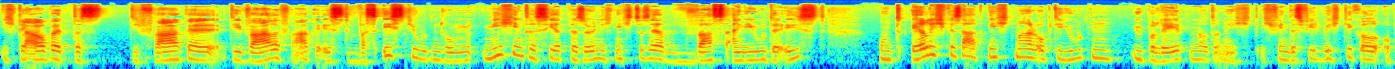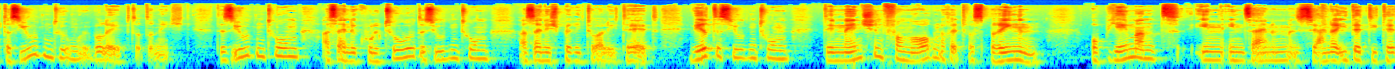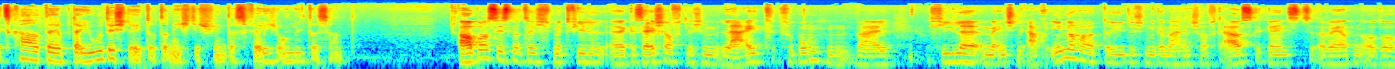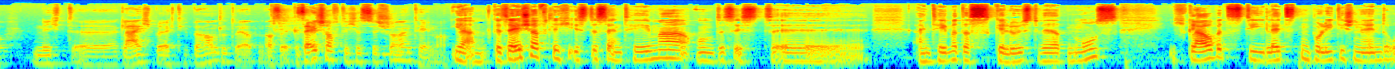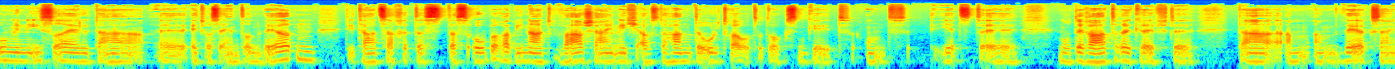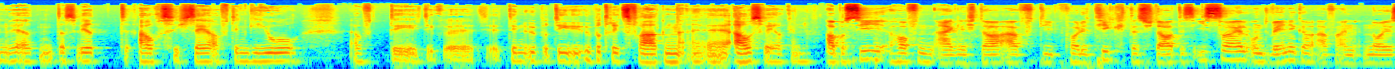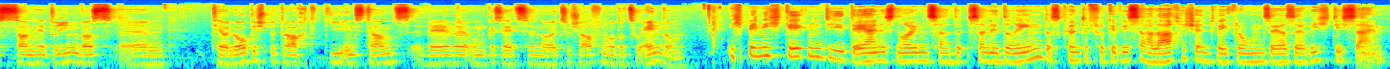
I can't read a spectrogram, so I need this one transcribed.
Ich glaube, dass die Frage, die wahre Frage ist, was ist Judentum? Mich interessiert persönlich nicht so sehr, was ein Jude ist, und ehrlich gesagt nicht mal, ob die Juden überleben oder nicht. Ich finde es viel wichtiger, ob das Judentum überlebt oder nicht. Das Judentum als eine Kultur, das Judentum als eine Spiritualität. Wird das Judentum den Menschen von morgen noch etwas bringen? Ob jemand in, in seinem, seiner Identitätskarte, ob der Jude steht oder nicht, ich finde das völlig uninteressant. Aber es ist natürlich mit viel äh, gesellschaftlichem Leid verbunden, weil viele Menschen auch innerhalb der jüdischen Gemeinschaft ausgegrenzt werden oder nicht äh, gleichberechtigt behandelt werden. Also gesellschaftlich ist es schon ein Thema. Ja, gesellschaftlich ist es ein Thema und es ist äh, ein Thema, das gelöst werden muss. Ich glaube, dass die letzten politischen Änderungen in Israel da äh, etwas ändern werden. Die Tatsache, dass das Oberrabbinat wahrscheinlich aus der Hand der Ultraorthodoxen geht und jetzt äh, moderatere Kräfte da am, am Werk sein werden, das wird auch sich sehr auf den Giur auf die, die, den, über die Übertrittsfragen äh, auswirken. Aber Sie hoffen eigentlich da auf die Politik des Staates Israel und weniger auf ein neues Sanhedrin, was ähm, theologisch betrachtet die Instanz wäre, um Gesetze neu zu schaffen oder zu ändern. Ich bin nicht gegen die Idee eines neuen Sanhedrin. Das könnte für gewisse halachische Entwicklungen sehr, sehr wichtig sein.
